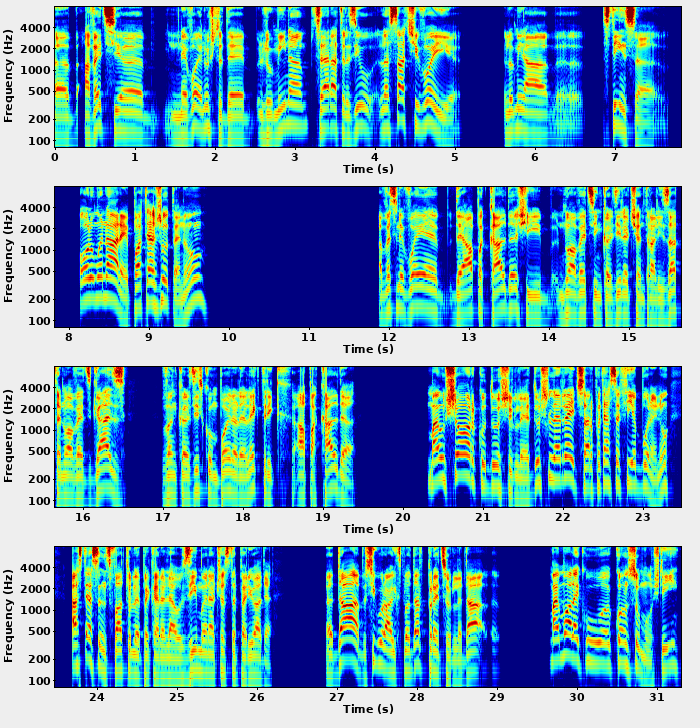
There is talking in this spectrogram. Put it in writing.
Uh, aveți uh, nevoie, nu știu, de lumină seara târziu, lăsați și voi lumina uh, stinsă. O lumânare, poate ajută, nu? Aveți nevoie de apă caldă și nu aveți încălzire centralizată, nu aveți gaz, vă încălziți cu un boiler electric, apa caldă? Mai ușor cu dușurile, dușurile reci s-ar putea să fie bune, nu? Astea sunt sfaturile pe care le auzim în această perioadă. Da, sigur, au explodat prețurile, dar mai moale cu consumul, știi?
